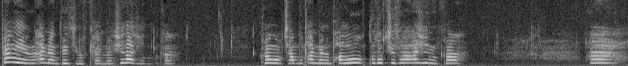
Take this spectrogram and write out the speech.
평일을 하면 안 되지 그렇게 하면 싫어하시니까 그런 거 잘못하면 바로 구독 취소하시니까 아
